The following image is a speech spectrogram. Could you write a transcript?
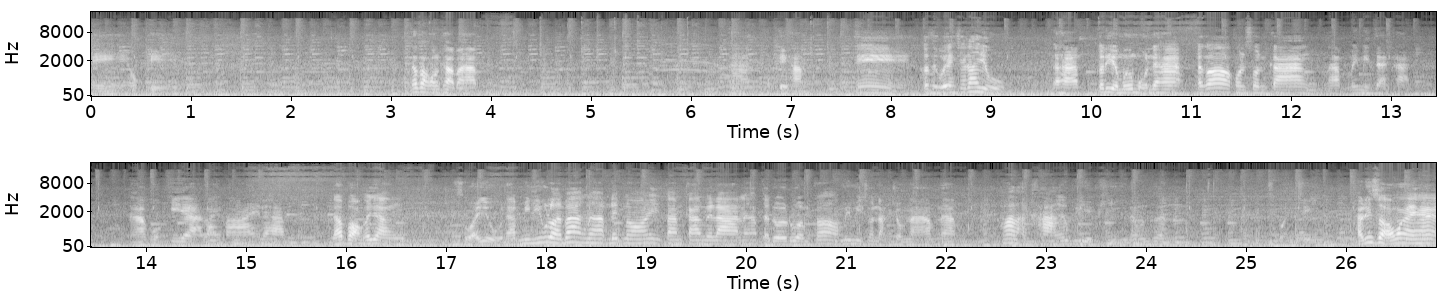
เออโอเค แล้วฝั่งคนขับอะครับอ่าโอเคครับนี่ก็ถือว่ายังใช้ได้อยู่นะครับตัวเดียวมือหมุนนะฮะแล้วก็คอนโซลกลางนะครับไม่มีแตกหัก นะครับหัวเกียร์ลายไม้นะครับ แล้วบอกก็ยังสวยอยู่นะครับมีนิ้วรอยบ้างนะครับ เล็กน้อยตามการเวลานะครับ แต่โดยรวมก็ไม่มีชนหนักจมน้ำนะครับผ้าหลังคาก็ VIP นะเพื่อนๆสวยจริงแถวที่สองว่าไงฮะ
